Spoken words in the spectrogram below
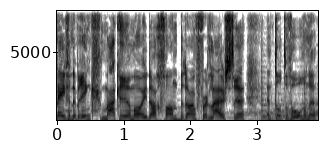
Carne van de Brink. Maak er een mooie dag van. Bedankt voor het luisteren en tot de volgende.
